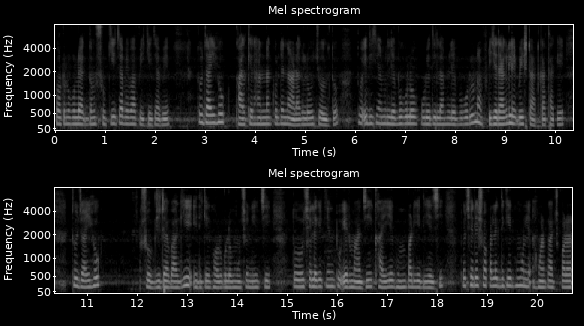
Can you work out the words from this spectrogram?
পটলগুলো একদম শুকিয়ে যাবে বা পেকে যাবে। তো যাই হোক, কালকে রান্না করলে না রাখলেও চলতো। তো এদিকে আমি লেবুগুলো পুড়ে দিলাম। লেবুগুলো না ফ্রিজে রাখলে বেশ টাটকা থাকে। তো যাই হোক, সবজিটা বাগিয়ে এদিকে ঘরগুলো মুছে নিয়েছি। তো ছেলেকে কিন্তু এর মাঝেই খাইয়ে ঘুম পাড়িয়ে দিয়েছি। তো ছেলে সকালের দিকে ঘুমোলে আমার কাজ করার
